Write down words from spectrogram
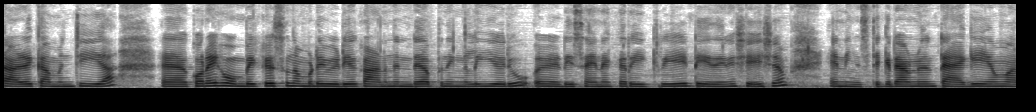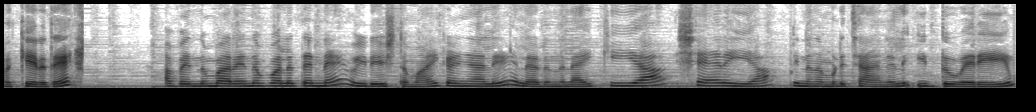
താഴെ കമന്റ് ചെയ്യുക. കുറേ ഹോം ബേക്കേഴ്സ് നമ്മുടെ വീഡിയോ കാണുന്നുണ്ട്. അപ്പോൾ നിങ്ങൾ ഈ ഒരു ഡിസൈനൊക്കെ റീക്രിയേറ്റ് ചെയ്തതിന് ശേഷം എന്നെ ഇൻസ്റ്റഗ്രാമിൽ ടാഗ് ചെയ്യാൻ മറക്കരുത്. അപ്പോൾ എന്നും പറയുന്ന പോലെ തന്നെ വീഡിയോ ഇഷ്ടമായി കഴിഞ്ഞാൽ എല്ലാവരും ഒന്ന് ലൈക്ക് ചെയ്യുക ഷെയർ ചെയ്യുക. പിന്നെ നമ്മുടെ ചാനൽ ഇതുവരെയും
